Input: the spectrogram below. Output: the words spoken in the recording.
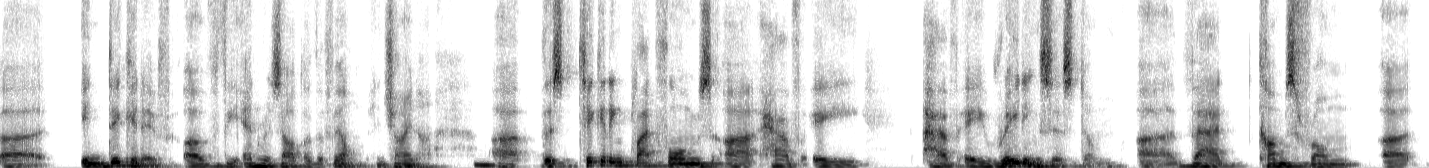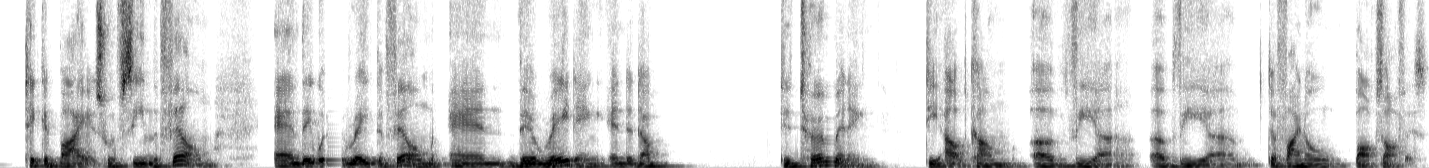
uh, indicative of the end result of the film in China. Mm-hmm. Uh, this ticketing platforms have a have a rating system that comes from ticket buyers who have seen the film and they would rate the film, and their rating ended up determining the outcome of the uh, of the uh, the final box office.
